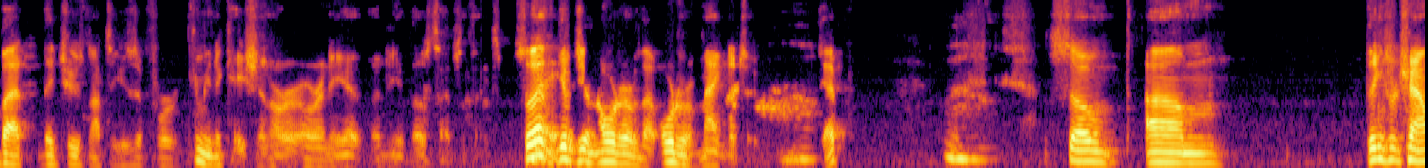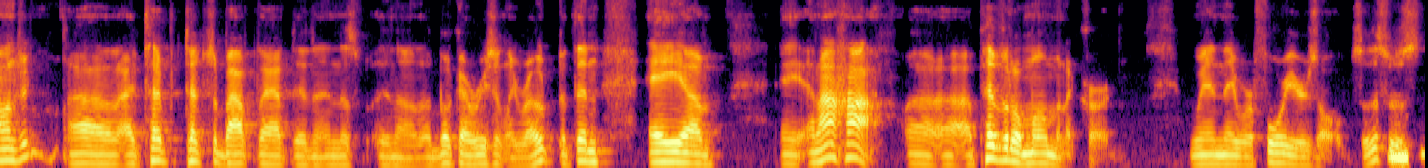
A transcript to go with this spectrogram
but they choose not to use it for communication or, or any of, any of those types of things. So that right. gives you an order of the order of magnitude. Okay. Wow. So um, things were challenging. Uh, I t- touched about that in, in this in a, a, book I recently wrote, but then a um, a, an aha, uh, a pivotal moment occurred when they were four years old. So this was mm-hmm.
